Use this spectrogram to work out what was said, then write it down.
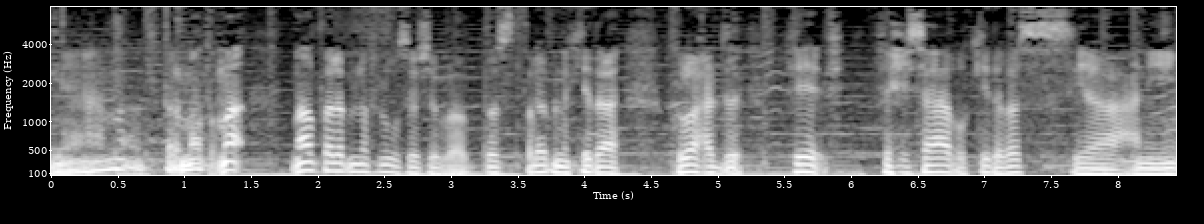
يعني ما ما ما طلبنا فلوس يا شباب بس طلبنا كذا كل واحد في في حسابه كذا بس يعني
